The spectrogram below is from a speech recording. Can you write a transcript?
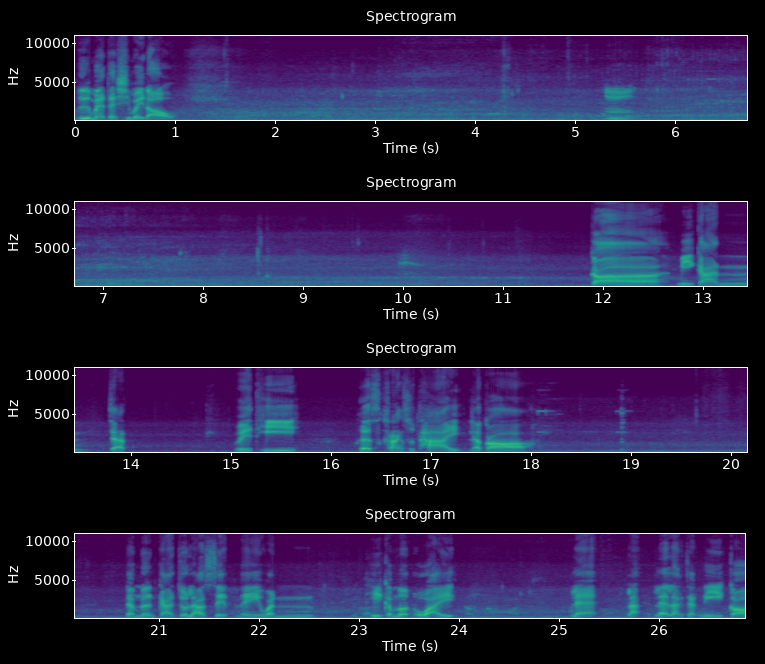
หรือแม้แต่ชิมไอดอลอืมก็มีการจัดเวทีเพื่อครั้งสุดท้ายแล้วก็ ดำเนินการจนแล้วเสร็จในวันที่กำหนดเอาไว้ และและและหลังจากนี้ก็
